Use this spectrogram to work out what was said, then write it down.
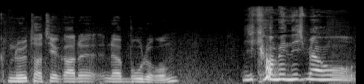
knötert hier gerade in der Bude rum. Ich komme nicht mehr hoch.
